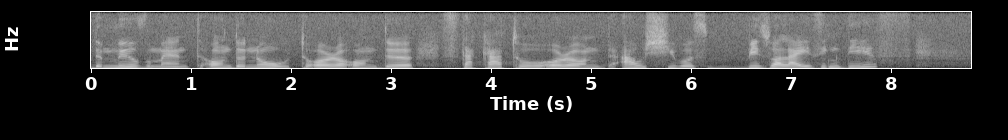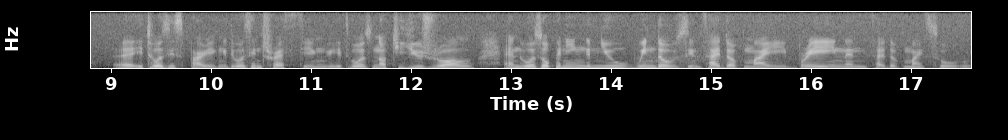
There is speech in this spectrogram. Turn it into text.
the movement on the note or on the staccato or on how she was visualizing this. Uh, it was inspiring, it was interesting, it was not usual and was opening new windows inside of my brain and inside of my soul.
